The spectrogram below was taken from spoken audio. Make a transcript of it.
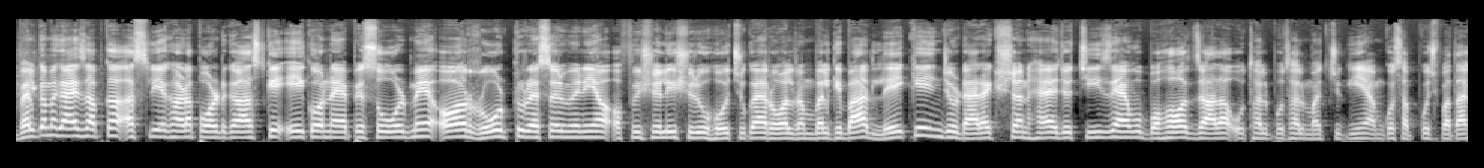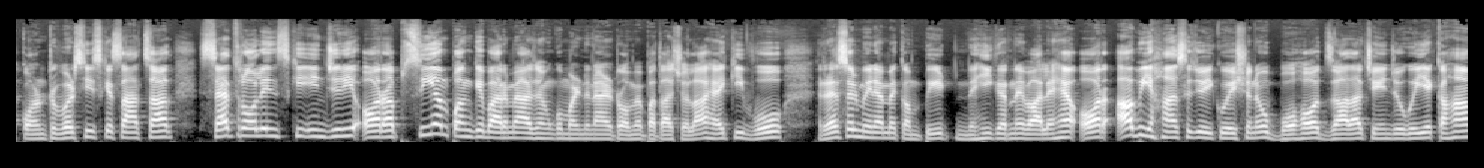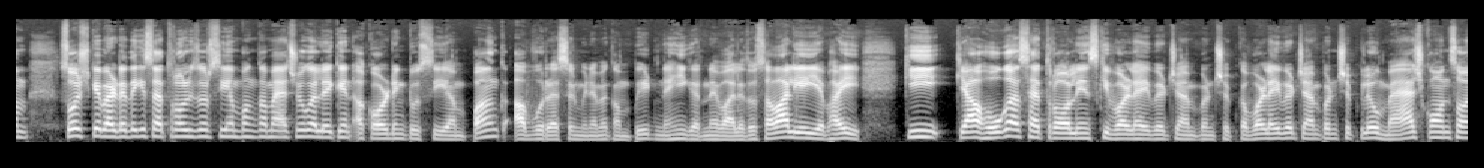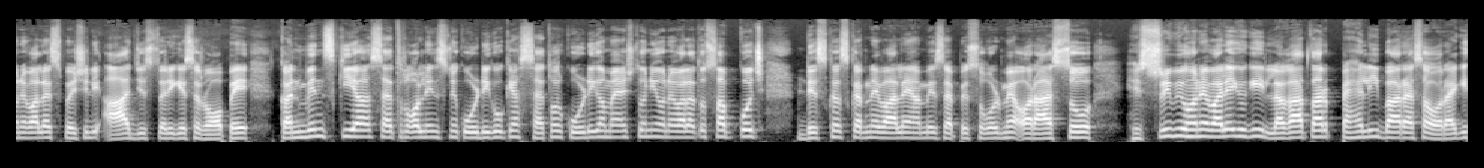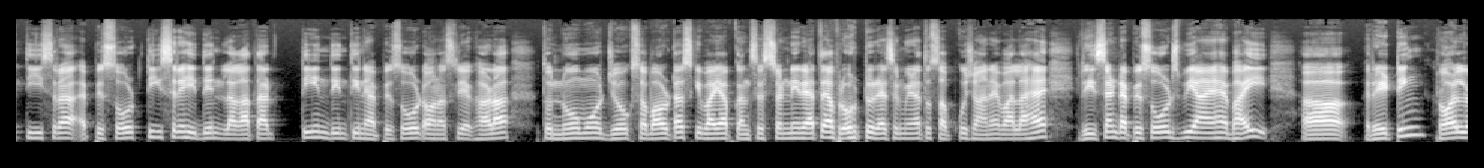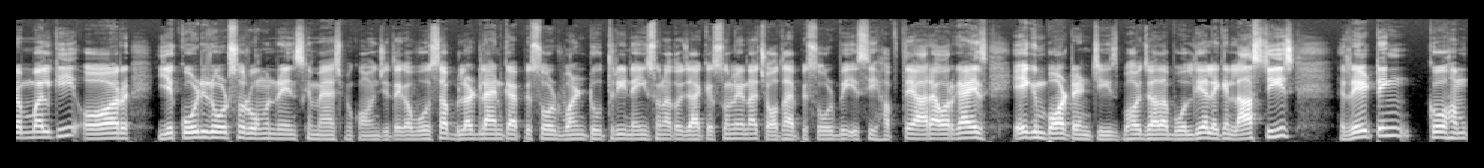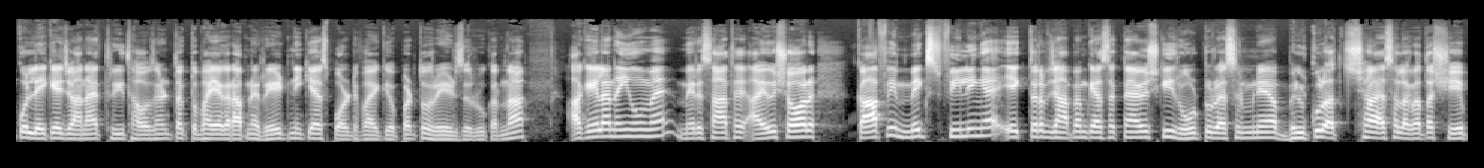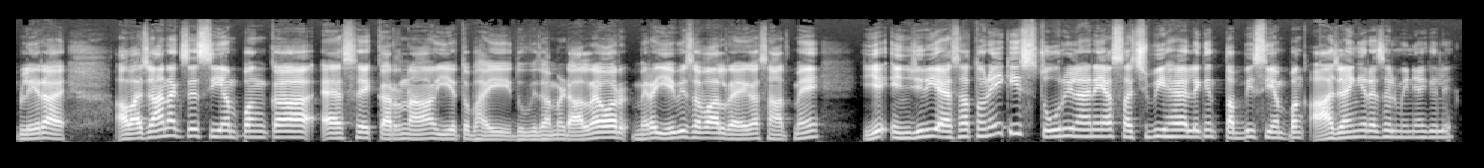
Welcome है guys आपका असली अखाड़ा पॉडकास्ट के एक और नए एपिसोड में और रोड टू रेसलमेनिया ऑफिशियली शुरू हो चुका है रॉयल रंबल के बाद। लेकिन जो डायरेक्शन है, जो चीज़ें हैं, वो बहुत ज़्यादा उथल पुथल मच चुकी हैं। हमको सब कुछ पता है कॉन्ट्रोवर्सीज के साथ साथ सेथ रॉलिंस की इंजरी और अब सीएम पंक के बारे में आज हमको मंडे नाइट ड्रॉ में पता चला है कि वो रेसलमेनिया में कम्पीट नहीं करने वाले हैं और अब यहाँ से जो इक्वेशन है, वो बहुत ज़्यादा चेंज हो गई है। कहाँ हम सोच के बैठे थे कि सेथ रॉलिंस और सीएम पंक का मैच होगा, लेकिन अकॉर्डिंग टू सीएम पंक अब वो रेसलमेनिया में कम्पीट नहीं करने वाले। तो सवाल यही है भाई कि क्या होगा सेथ रॉलिंस की वर्ल्ड हेवीवेट चैंपियनशिप का? वर्ल्ड हेवीवेट चैंपियनशिप के लिए मैच कौन सा होने वाला है? स्पेशली आज जिस तरीके से रॉ पे कन्विंस किया सेथ रॉलिंस ने कोडी को क्या सेथ और कोडी का मैच तो नहीं होने वाला तो सब कुछ डिस्कस करने वाले हैं हम इस एपिसोड में। और आज तो हिस्ट्री भी होने वाली है, क्योंकि लगातार पहली बार ऐसा हो रहा है कि तीसरा एपिसोड तीसरे ही दिन लगातार तीन दिन, तीन एपिसोड ऑन असली अखाड़ा तो no more jokes about us कि भाई आप कंसिस्टेंट नहीं रहते अब रोड टू रेसलमेनिया तो सब कुछ आने वाला है। रिसेंट एपिसोड्स भी आए हैं भाई रेटिंग रॉयल रंबल की और ये कोडी रोड्स और रोमन रेंज के मैच में कौन जीतेगा, वो सब ब्लड लाइन का एपिसोड वन टू थ्री नहीं सुना तो जाके सुन लेना। चौथा एपिसोड भी इसी हफ़्ते आ रहा है और गाइज़ एक इंपॉर्टेंट चीज़, बहुत ज़्यादा बोल दिया, लेकिन लास्ट चीज़ रेटिंग को हमको लेके जाना है थ्री थाउज़ेंड तक। तो भाई अगर आपने रेट नहीं किया स्पॉटिफाई के ऊपर तो रेट ज़रूर करना। अकेला नहीं हूँ मैं, मेरे साथ है आयुष और काफ़ी मिक्स्ड फीलिंग है। एक तरफ़ जहाँ पे हम कह सकते हैं आयुष की रोड टू रेसलमेनिया बिल्कुल अच्छा ऐसा लग रहा था, शेप ले रहा है। अब अचानक से सीएम पंक का ऐसे करना, ये तो भाई दुविधा में डाल रहा है। और मेरा ये भी सवाल रहेगा साथ में, ये इंजरी ऐसा तो नहीं कि स्टोरी लाइन या सच भी है, लेकिन तब भी सीएम पंक आ जाएँगे रेसलमेनिया के लिए?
